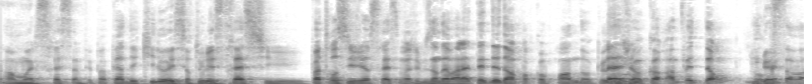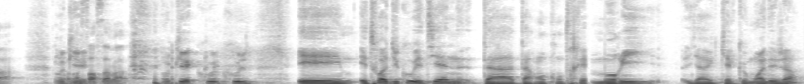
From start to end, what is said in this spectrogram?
Alors moi, le stress, ça me fait pas perdre des kilos. Et surtout, le stress, je suis pas trop sujet au stress. Moi, j'ai besoin d'avoir la tête dedans pour comprendre. Donc là, j'ai encore un peu dedans. Donc ça va. Ok. Pour l'instant, ça va. Ok, cool, cool. Et, et toi, du coup, Étienne, t'as as rencontré Maury il y a quelques mois déjà.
